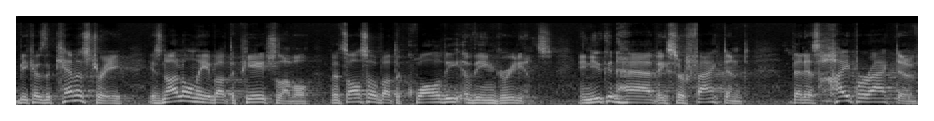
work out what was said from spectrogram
Because the chemistry is not only about the pH level, but it's also about the quality of the ingredients. And you can have a surfactant that is hyperactive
